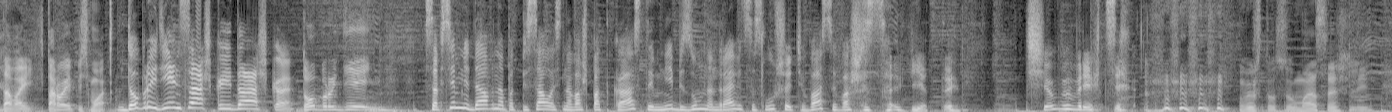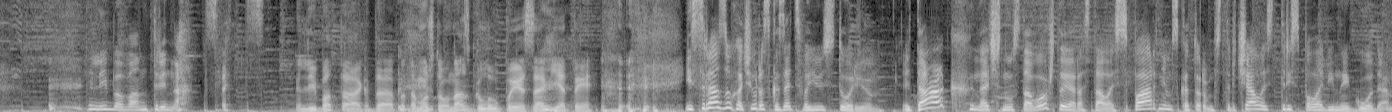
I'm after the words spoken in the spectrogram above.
Давай, второе письмо. Добрый день, Сашка и Дашка! Добрый день. Совсем недавно подписалась на ваш подкаст, и мне безумно нравится слушать вас и ваши советы. Че вы врете? Вы что, с ума сошли? Либо вам 13. Либо так, да, потому что у нас глупые советы. И сразу хочу рассказать свою историю. Итак, начну с того, что я рассталась с парнем, с которым встречалась три с половиной года.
